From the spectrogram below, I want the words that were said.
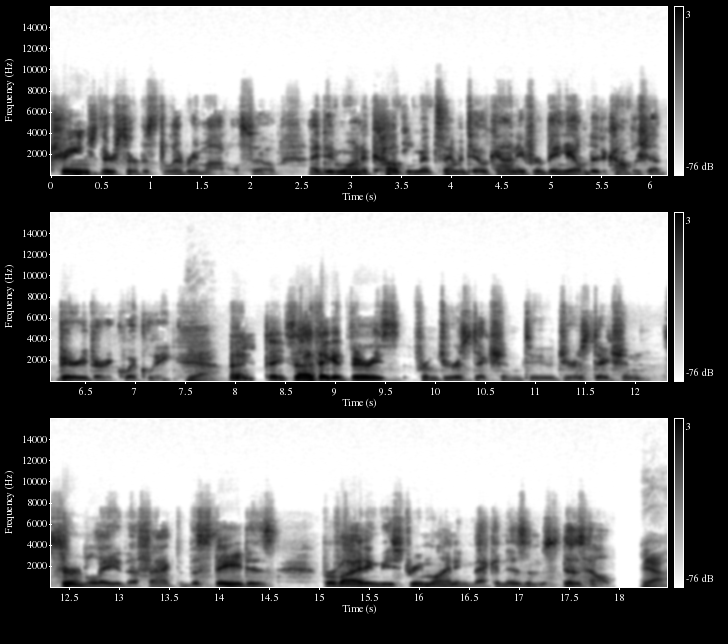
change their service delivery model. So I did want to compliment San Mateo County for being able to accomplish that very, very quickly. Yeah. Uh, so I think it varies from jurisdiction to jurisdiction. Certainly, the fact that the state is providing these streamlining mechanisms does help. Yeah.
